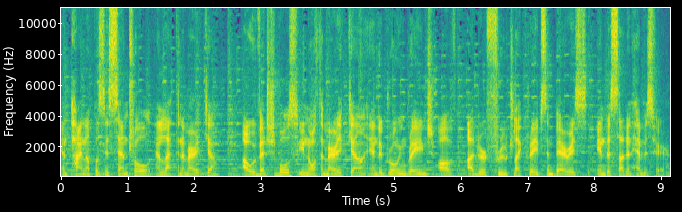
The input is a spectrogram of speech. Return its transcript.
and pineapples in Central and Latin America, our vegetables in North America, and a growing range of other fruit like grapes and berries in the Southern Hemisphere.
